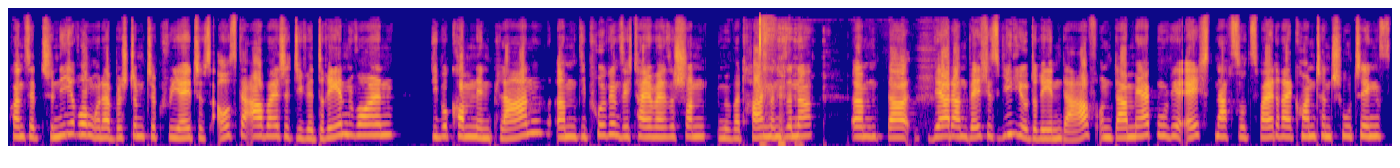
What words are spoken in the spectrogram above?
Konzeptionierung oder bestimmte Creatives ausgearbeitet, die wir drehen wollen. Die bekommen den Plan, ähm, die prügeln sich teilweise schon im übertragenen Sinne, ähm, da, wer dann welches Video drehen darf. Und da merken wir echt nach so zwei, drei Content-Shootings,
